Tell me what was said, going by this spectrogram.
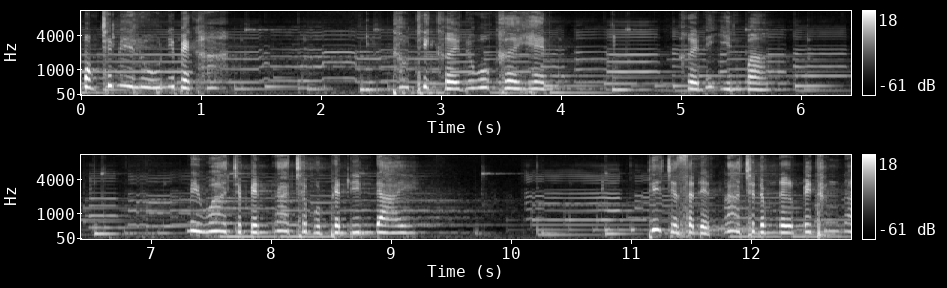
ผมฉันไม่รู้นี่เพคะ เท่าที่เคยรู้เคยเห็น เคยได้ยินมา ไม่ว่าจะเป็นราชบุตรแผ่นดินใด ที่จะเสด็จราชดำเนินไปทางไหน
